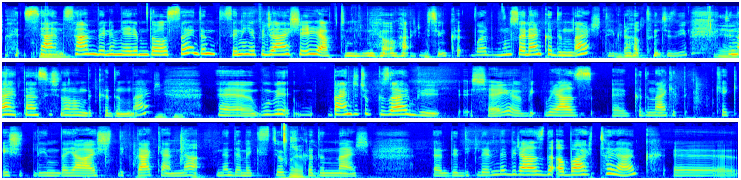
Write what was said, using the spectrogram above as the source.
Sen sen benim yerimde olsaydın senin yapacağın şeyi yaptım diyorlar bütün Bu arada bunu söyleyen kadınlar tekrar altını çizeyim. Evet. Cinayetten suçlanan da kadınlar. Ee, bu bir, bence çok güzel bir şey. Bir- Biraz e, kadın erkek erkek eşitliğinde ya eşitlik derken ne ne demek istiyor ki Evet. kadınlar e, dediklerinde biraz da abartarak e,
